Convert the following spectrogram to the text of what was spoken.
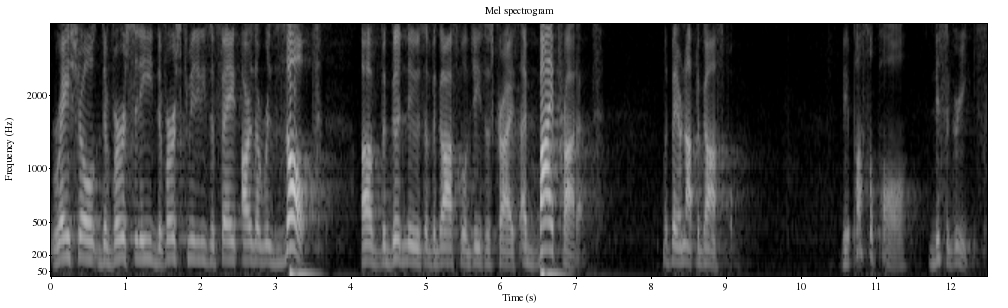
racial diversity, diverse communities of faith are the result of the good news of the gospel of Jesus Christ, a byproduct, but they are not the gospel. The Apostle Paul disagrees.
